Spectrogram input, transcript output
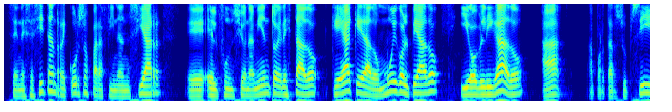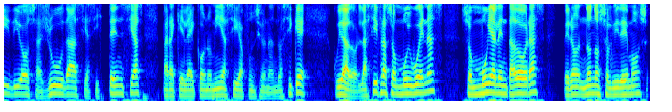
se necesitan recursos para financiar eh, el funcionamiento del Estado que ha quedado muy golpeado y obligado a aportar subsidios, ayudas y asistencias para que la economía siga funcionando. Así que cuidado, las cifras son muy buenas, son muy alentadoras, pero no nos olvidemos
